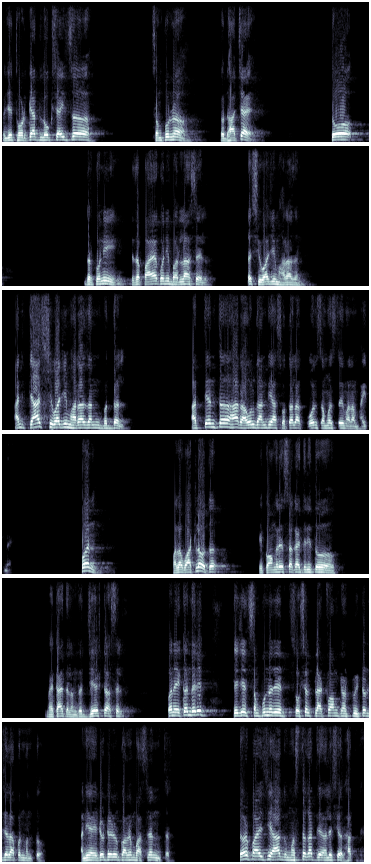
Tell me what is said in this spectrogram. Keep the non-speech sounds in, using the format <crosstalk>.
म्हणजे थोडक्यात लोकशाहीचं संपूर्ण तो ढाचा आहे तो जर कोणी त्याचा पाया कोणी भरला असेल तर शिवाजी महाराजांनी. आणि त्याच शिवाजी महाराजांबद्दल अत्यंत हा राहुल गांधी हा स्वतःला कोण समजतोय मला माहीत नाही. पण मला वाटलं होतं की काँग्रेसचा काहीतरी तो म्हणजे काय त्याला म्हणतात? ज्येष्ठ असेल. पण एकंदरीत ते जे संपूर्ण जे सोशल प्लॅटफॉर्म किंवा ट्विटर ज्याला आपण म्हणतो आणि एडिटोरियल कॉलम वाचल्यानंतर तळपायाची आग मस्तकात आल्याशिवाय राहत नाही.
